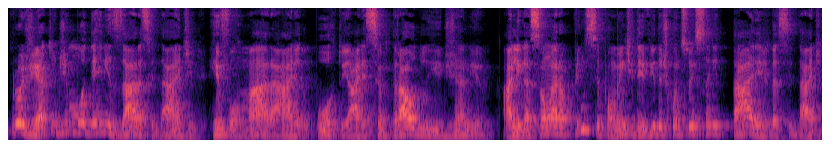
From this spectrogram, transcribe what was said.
projeto de modernizar a cidade, reformar a área do porto e a área central do Rio de Janeiro. A ligação era principalmente devido às condições sanitárias da cidade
